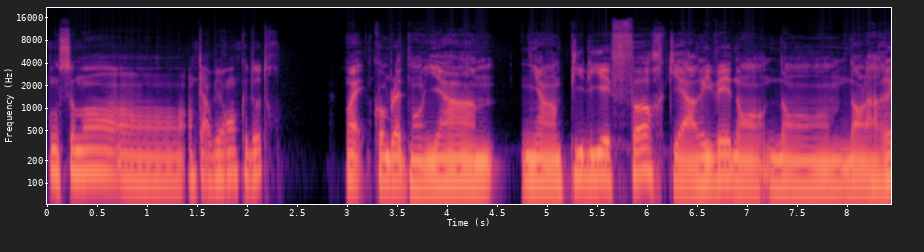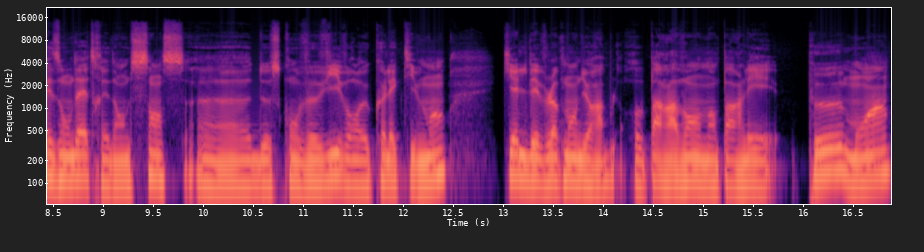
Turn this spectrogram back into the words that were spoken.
consommant en, carburant que d'autres? Ouais, complètement. Il y a un, pilier fort qui est arrivé dans, la raison d'être et dans le sens euh, de ce qu'on veut vivre collectivement, qui est le développement durable. Auparavant, on en parlait peu, moins.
